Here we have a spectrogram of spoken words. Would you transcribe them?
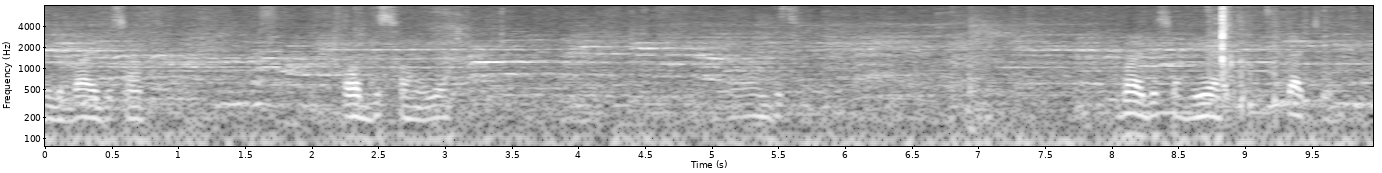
Need to buy this one. Or this one, yeah. And this one. Buy this one, yeah. That one.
